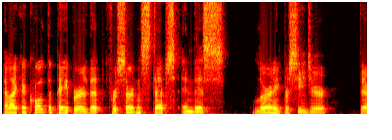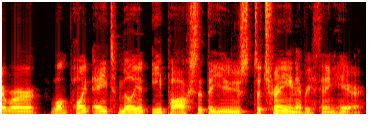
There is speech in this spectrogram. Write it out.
And I can quote the paper that for certain steps in this learning procedure, there were 1.8 million epochs that they used to train everything here.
